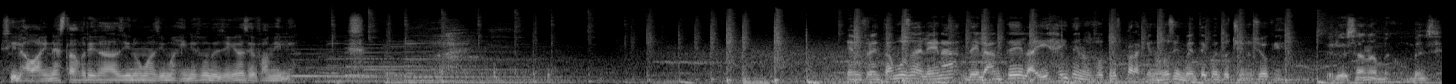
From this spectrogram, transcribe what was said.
si la vaina está fregada así nomás, imagínese donde lleguen a ser familia. Enfrentamos a Elena delante de la hija y de nosotros para que no nos invente cuentos chinos, ¿sí o qué? Pero esa no me convence.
